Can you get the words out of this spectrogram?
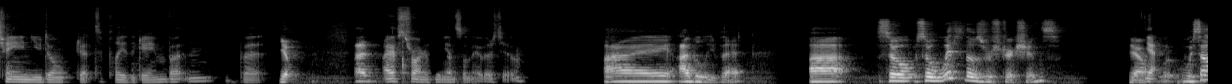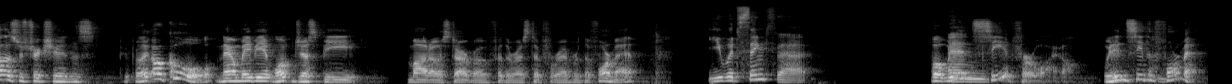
chain you don't get to play the game button. But Yep. I, I have strong opinions on the other two. I I believe that. Uh, so so with those restrictions, you know, Yeah. we saw those restrictions. People are like, oh, cool. Now maybe it won't just be mono Starvo for the rest of forever, the format. You would think that But we didn't see it for a while. We didn't see the format.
